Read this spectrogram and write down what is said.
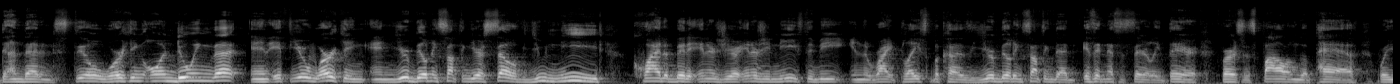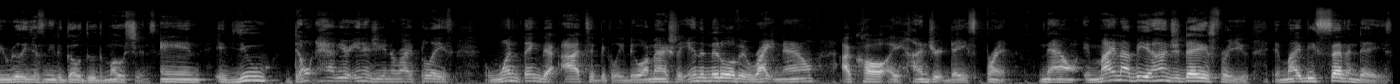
done that, and still working on doing that. And if you're working and you're building something yourself, you need quite a bit of energy. or energy needs to be in the right place because you're building something that isn't necessarily there versus following a path where you really just need to go through the motions. And if you don't have your energy in the right place, one thing that I typically do, I'm actually in the middle of it right now, I call a 100 day sprint. Now, it might not be 100 days for you. It might be seven days.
